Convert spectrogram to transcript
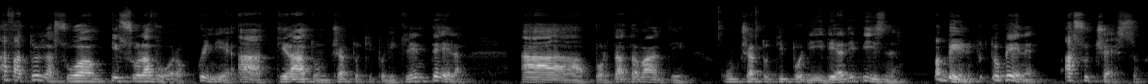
ha fatto sua, il suo lavoro, quindi ha attirato un certo tipo di clientela, ha portato avanti un certo tipo di idea di business. Va bene, tutto bene, ha successo.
